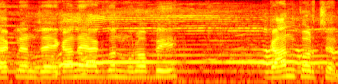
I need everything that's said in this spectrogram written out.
দেখলেন যে এখানে একজন মুরব্বী গান করছেন।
